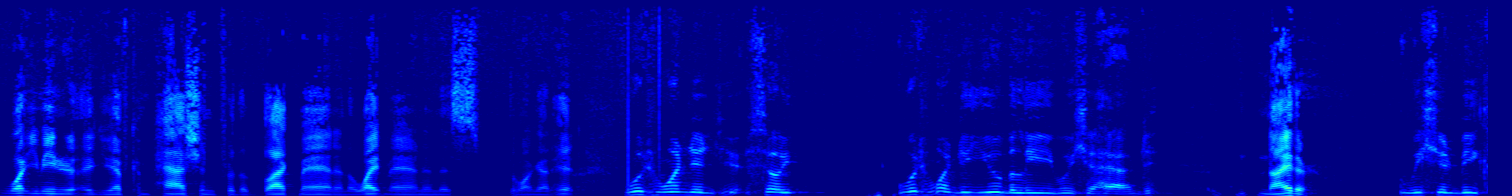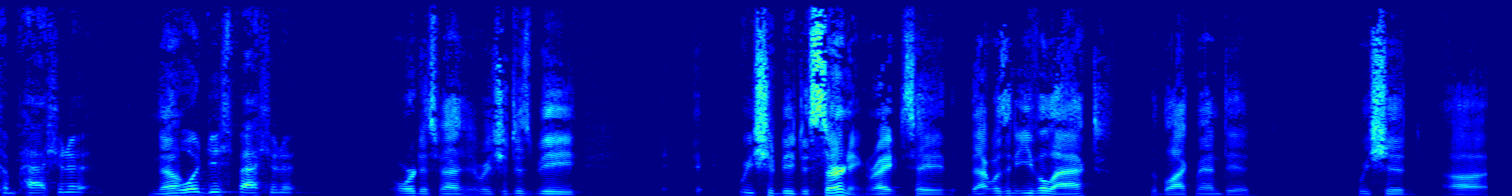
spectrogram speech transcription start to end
what you mean. uh, You have compassion for the black man and the white man, and this the one got hit. Which one did you? So, which one do you believe we should have? Neither. We should be compassionate. No. Or dispassionate. or dispassionate. We should just be, we should be discerning, right? Say that was an evil act the black man did. We should, uh,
